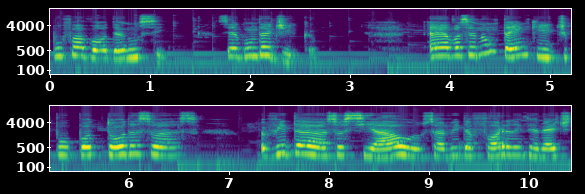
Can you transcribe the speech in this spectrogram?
por favor denuncie. Segunda dica: é você não tem que tipo pôr todas as suas vida social, sua vida fora da internet,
